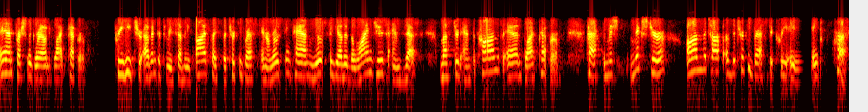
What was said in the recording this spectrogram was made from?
and freshly ground black pepper. Preheat your oven to 375. Place the turkey breast in a roasting pan. Roast together the lime juice and zest, mustard and pecans, and black pepper. Pack the mixture on the top of the turkey breast to create a crust.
